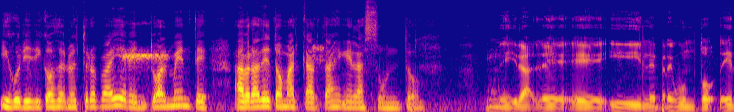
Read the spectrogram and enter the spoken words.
y jurídicos de nuestro país, eventualmente habrá de tomar cartas en el asunto. Mira, le, eh, y le pregunto, eh,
